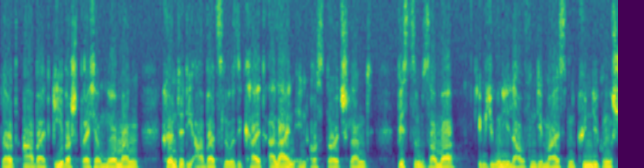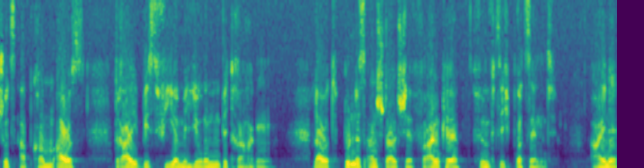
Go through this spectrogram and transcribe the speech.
Laut Arbeitgebersprecher Murmann könnte die Arbeitslosigkeit allein in Ostdeutschland bis zum Sommer im Juni laufen die meisten Kündigungsschutzabkommen aus, drei bis vier Millionen betragen. Laut Bundesanstaltschef Franke 50 Prozent eine,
